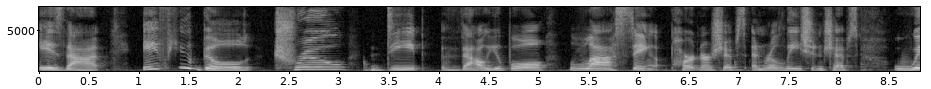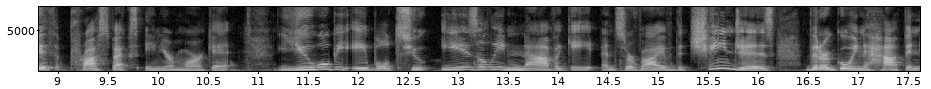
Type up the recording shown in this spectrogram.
is that if you build true, deep, valuable, lasting partnerships and relationships with prospects in your market, you will be able to easily navigate and survive the changes that are going to happen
